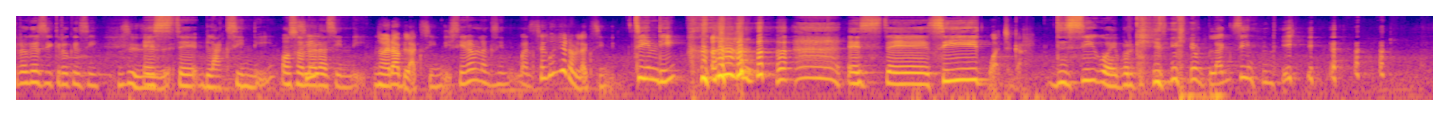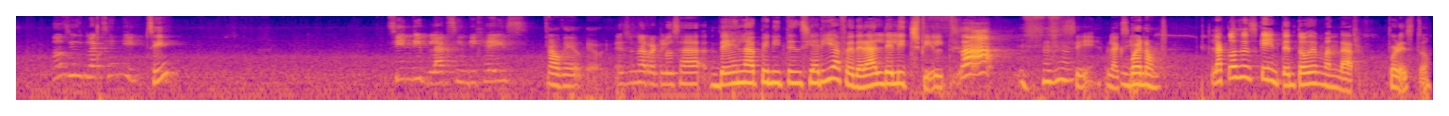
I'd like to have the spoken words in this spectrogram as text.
Creo que sí, creo que sí. Sí, sí, sí. este, Black Cindy. O solo era Cindy. No era Black Cindy. Sí, era Black Cindy. Bueno, Según yo era Black Cindy. Cindy. este, sí. Voy a checar. Sí, güey, porque dije Black Cindy. No, sí es Black Cindy. ¿Sí? Cindy Black Cindy Hayes. Ok, ok, ok. Es una reclusa de la penitenciaría federal de Litchfield. Sí, Black. Bueno, La cosa es que intentó demandar por esto,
